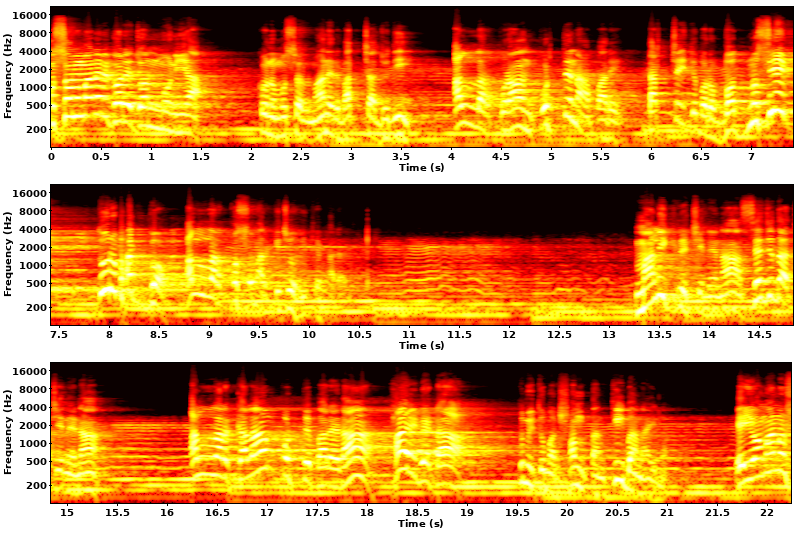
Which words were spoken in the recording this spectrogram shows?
মুসলমানের ঘরে জন্ম নিয়া কোনো মুসলমানের বাচ্চা যদি আল্লাহর কোরআন পড়তে না পারে, তার চাইতে বড় বদনসিব, দুর্ভাগ্য আল্লাহর কসম আর কিছু হইতে পারে না। মালিকরে চেনে না, সেজদা চেনে না, আল্লাহর কালাম পড়তে পারে না। হায় বেটা, তুমি তোমার সন্তান কি বানাইলা? এই অমানুষ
